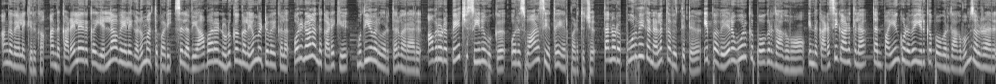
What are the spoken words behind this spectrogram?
அங்க வேலைக்கு இருக்கான். அந்த கடையில இருக்க எல்லா வேலைகளும் மத்துப்படி. சில வியாபார நுணுக்கங்களையும் விட்டு வைக்கல. ஒரு நாள் அந்த கடைக்கு முதியவர் ஒருத்தர் வராரு. அவரோட பேச்சு சீனுவுக்கு ஒரு சுவாரஸ்யத்தை ஏற்படுத்துச்சு. தன்னோட பூர்வீக நிலத்தை வித்துட்டு இப்ப வேற ஊருக்கு போகிறதாகவும் இந்த கடைசி காலத்துல தன் பையன் கூடவே இருக்க போகிறதாகவும் சொல்றாரு.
